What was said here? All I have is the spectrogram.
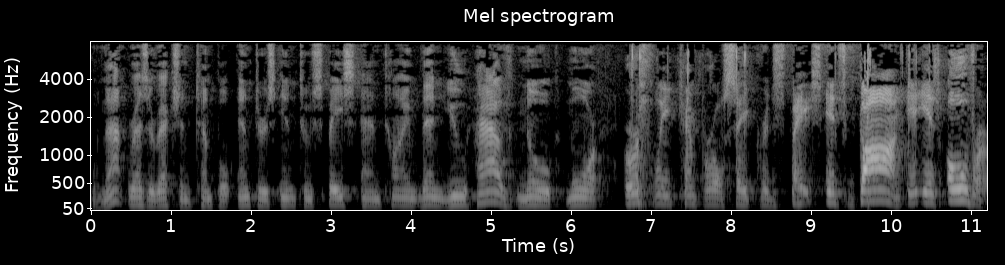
When that resurrection temple enters into space and time, then you have no more earthly, temporal, sacred space. It's gone. It is over.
